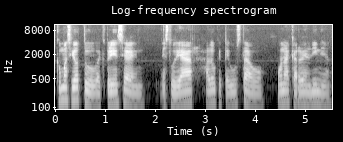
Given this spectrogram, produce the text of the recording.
¿Cómo ha sido tu experiencia en estudiar algo que te gusta o una carrera en línea?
